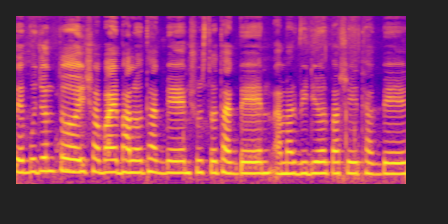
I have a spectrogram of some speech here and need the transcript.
সে পর্যন্তই। সবাই ভালো থাকবেন সুস্থ থাকবেন। আমার ভিডিওর পাশেই থাকবেন।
